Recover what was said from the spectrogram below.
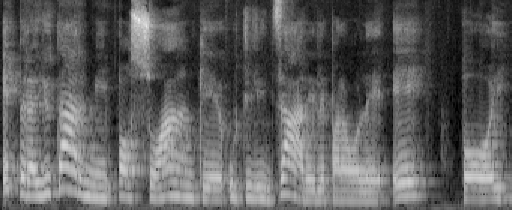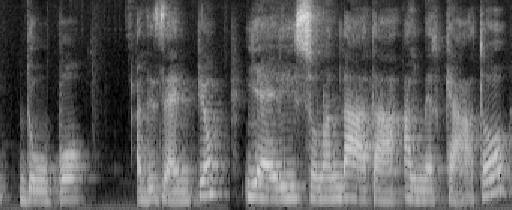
e per aiutarmi posso anche utilizzare le parole e, poi, dopo, ad esempio, ieri sono andata al mercato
